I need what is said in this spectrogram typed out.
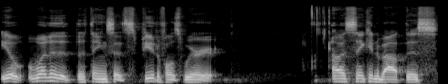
you know, one of the things that's beautiful is we're I was thinking about this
